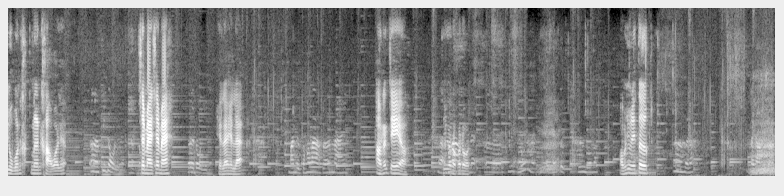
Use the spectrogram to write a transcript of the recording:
อยู่บนเนินเขาอะเนี่ยเออพี่โดดอยู่เนี่ยใช่ไหมใช่ไหมเออโดดอยู่เนี่ยเห็นแล้วเห็นแล้ว มันอยู่ตรงข้างล่างตรงนั้นไม้เอานั่นเจ๊เหรอ ที่กระโดดกระโดด เออนี่นู่นน่ะอยู่ในตึกนี่เลยนะอ๋อมันอยู่ในตึกเออไปแล้วไปนอนก่อน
